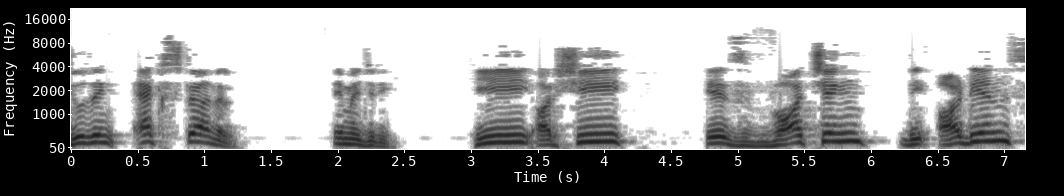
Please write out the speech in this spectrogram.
using external imagery he or she is watching the audience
